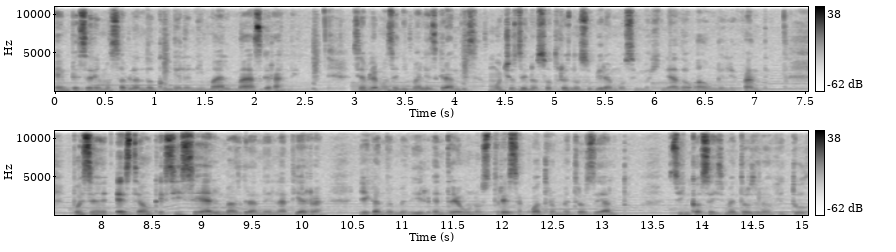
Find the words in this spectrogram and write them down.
Empezaremos hablando con el animal más grande. Si hablamos de animales grandes, muchos de nosotros nos hubiéramos imaginado a un elefante, pues eh, este aunque sí sea el más grande en la Tierra, llegando a medir entre unos 3 a 4 metros de alto, 5 a 6 metros de longitud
